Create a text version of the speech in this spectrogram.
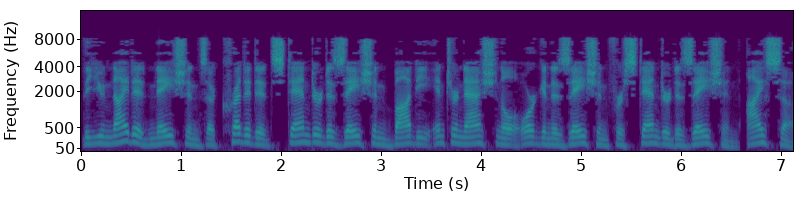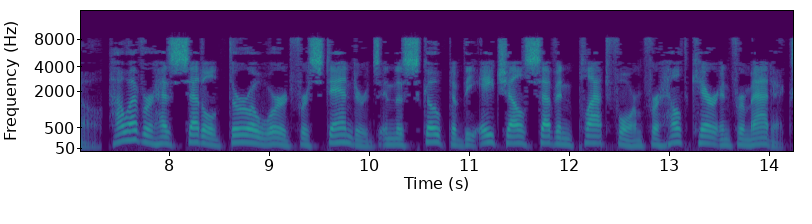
The United Nations accredited standardization body International Organization for Standardization (ISO), however, has settled thorough word for standards in the scope of the HL7 platform for healthcare informatics.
